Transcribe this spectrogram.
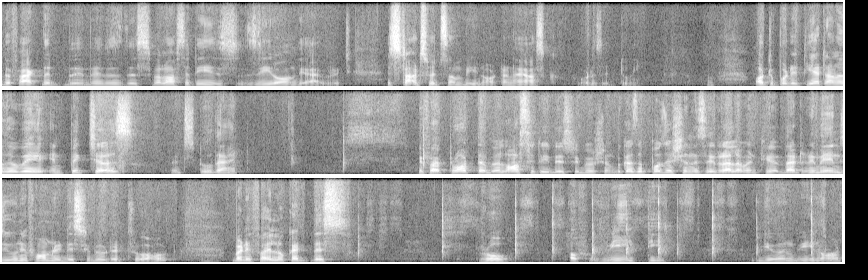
the fact that the, the, this velocity is 0 on the average. It starts with some V naught and I ask what is it doing. Or to put it yet another way in pictures, let us do that. If I plot the velocity distribution because the position is irrelevant here that remains uniformly distributed throughout. But if I look at this rho of Vt given V naught,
